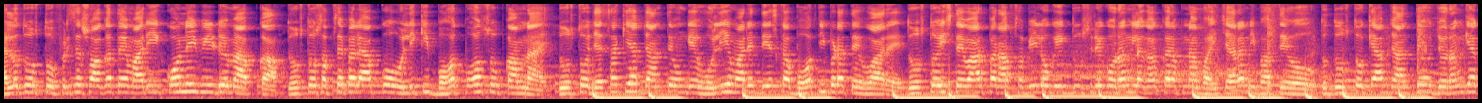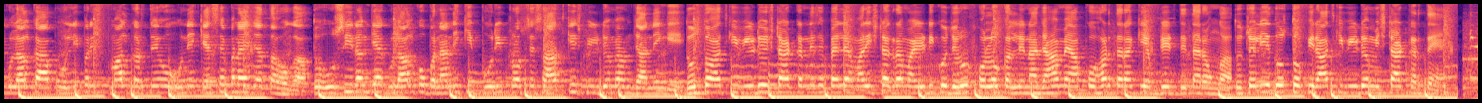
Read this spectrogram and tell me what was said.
Hello दोस्तों, फिर से स्वागत है हमारी और नई वीडियो में आपका। दोस्तों, सबसे पहले आपको होली की बहुत बहुत शुभकामनाएँ। दोस्तों, जैसा कि आप जानते होंगे, होली हमारे देश का बहुत ही बड़ा त्योहार है। दोस्तों, इस त्यौहार पर आप सभी लोग एक दूसरे को रंग लगाकर अपना भाईचारा निभाते हो। तो दोस्तों, क्या आप जानते हो, जो रंग या गुलाल का आप होली पर इस्तेमाल करते हो, उन्हें कैसे बनाया जाता होगा? तो उसी रंग या गुलाल को बनाने की पूरी प्रोसेस आज की इस वीडियो में हम जानेंगे। दोस्तों, आज की वीडियो स्टार्ट करने से पहले हमारी इंस्टाग्राम आईडी को ज़रूर फॉलो कर लेना, जहाँ मैं आपको हर तरह की अपडेट देता रहूँगा। तो चलिए दोस्तों, फिर आज की वीडियो में स्टार्ट करते हैं।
